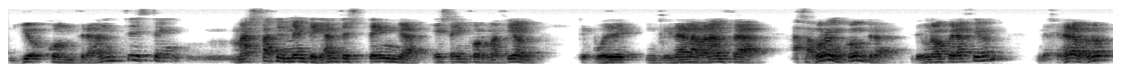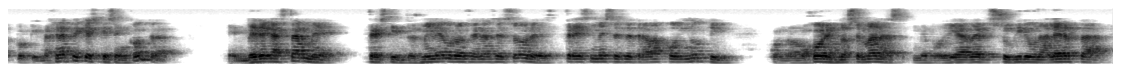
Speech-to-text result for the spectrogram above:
yo contra antes, más fácilmente y antes tenga esa información que puede inclinar la balanza a favor o en contra de una operación, me genera valor, porque imagínate que es que es en contra. En vez de gastarme 300.000 euros en asesores, tres meses de trabajo inútil, cuando a lo mejor en dos semanas me podría haber subido una alerta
